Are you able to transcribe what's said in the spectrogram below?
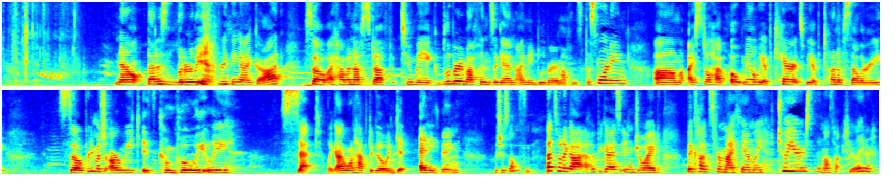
Now, that is literally everything I got. So I have enough stuff to make blueberry muffins again. I made blueberry muffins this morning. Um, I still have oatmeal, we have carrots, we have a ton of celery. So pretty much our week is completely set. Like I won't have to go and get anything, which is awesome. That's what I got. I hope you guys enjoyed. Big hugs from my family, two years, and I'll talk to you later.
